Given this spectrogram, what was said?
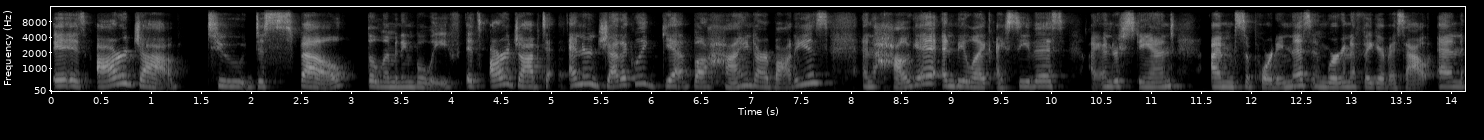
it is our job to dispel the limiting belief. It's our job to energetically get behind our bodies and hug it and be like, I see this, I understand, I'm supporting this, and we're going to figure this out. And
